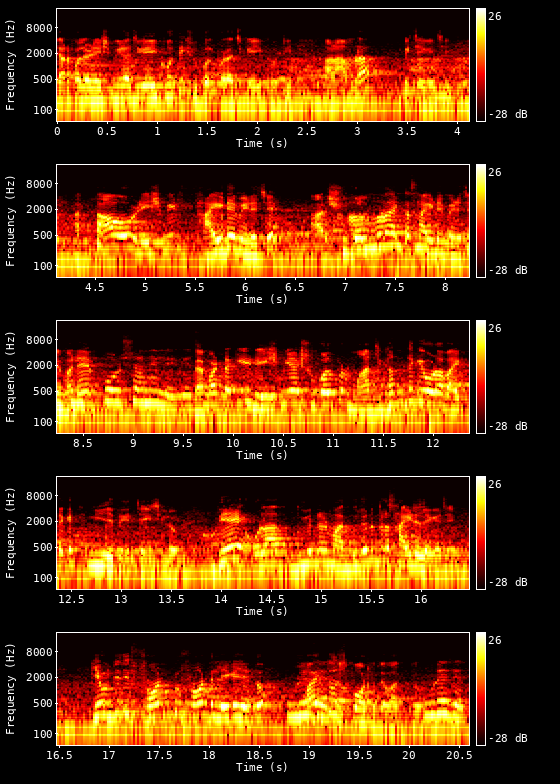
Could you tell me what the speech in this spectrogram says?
যার ফলে রেশমির আজকে এই ক্ষতি সুকল্পর আজকে এই ক্ষতি। আর আমরা বেঁচে গেছি। আর তাও রেশমির সাইডে মেরেছে আর সুকল্পরা একটা সাইডে মেরেছে। মানে পোর্শনে লেগেছে। ব্যাপারটা কি রেশমি আর সুকল্পর মাঝখান থেকে ওরা বাইকটাকে নিয়ে যেতে চেয়েছিল দিয়ে ওরা দুজনের মা দুজনের দুটো সাইডে লেগেছে। কেউ যদি ফ্রন্ট টু ফ্রন্ট লেগে যেত হয়তো স্পট হতে পারতো। উড়ে যেত।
